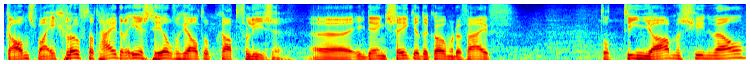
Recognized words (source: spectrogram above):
kans, maar ik geloof dat hij er eerst heel veel geld op gaat verliezen. Uh, ik denk zeker de komende vijf tot tien jaar misschien wel.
